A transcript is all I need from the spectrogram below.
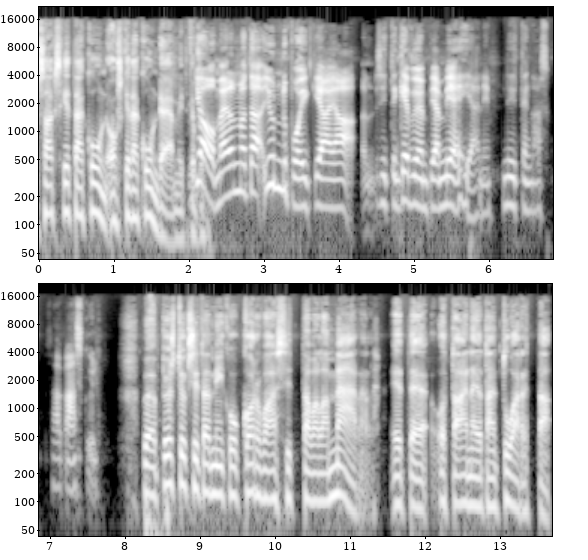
Saako ketään, kun, onko ketään kundeja, mitkä... Joo, meillä on noita junnupoikia ja sitten kevyempiä miehiä, niin niiden kanssa saa kans kyllä. Pystyykö sitä niinku korvaa sitten tavallaan määrällä? Että ottaa aina jotain tuoretta,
